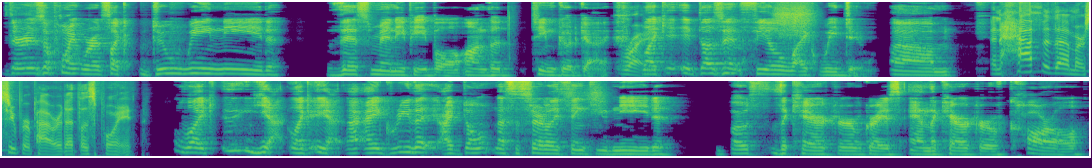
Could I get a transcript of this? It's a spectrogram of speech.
there is a point where it's like, do we need this many people on the team good guy? right, Like, it, doesn't feel like we do. Um, and half of them are superpowered at this point. like yeah like yeah I, I agree that i don't necessarily think you need both the character of grace and the character of carl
